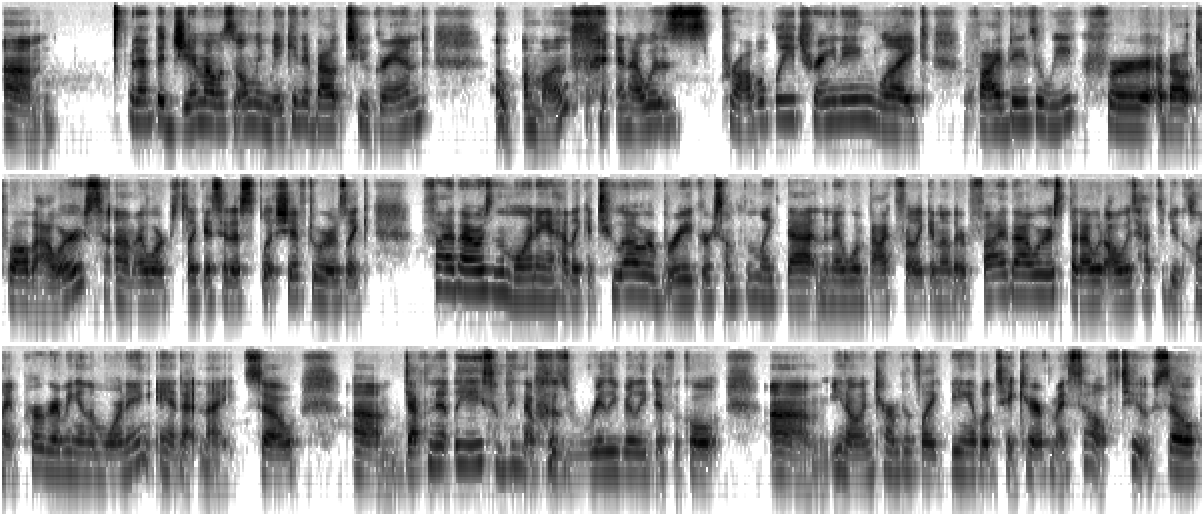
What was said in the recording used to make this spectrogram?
Um, and at the gym i was only making about two grand a, a, month and I was probably training like five days a week for about 12 hours. Um, I worked, like I said, a split shift where it was like five hours in the morning. I had like a two hour break or something like that. And then I went back for like another five hours, but I would always have to do client programming in the morning and at night. So um, definitely something that was really, really difficult, um, you know, in terms of like being able to take care of myself too. So,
